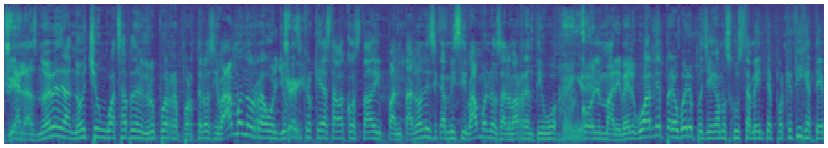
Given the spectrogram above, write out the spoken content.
Sí. Y a las 9 de la noche un WhatsApp en el grupo de reporteros y vámonos, Raúl. Yo Sí. casi creo que ya estaba acostado y pantalones y camisa y vámonos al barrio antiguo Venga. con Maribel Guardia. Pero bueno, pues llegamos justamente porque fíjate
